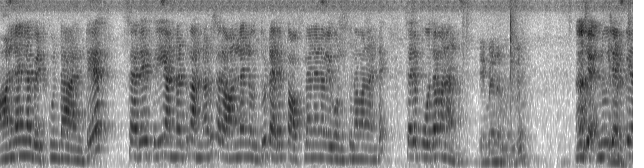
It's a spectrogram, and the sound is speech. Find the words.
ఆన్లైన్లో పెట్టుకుంటా అంటే సరే తీ అన్నట్టుగా అన్నాడు సరే ఆన్లైన్లో వద్దు డైరెక్ట్ ఆఫ్లైన్ అయినా పోయి కొనుక్కుందామని అంటే సరే పోదామని అన్నా. నువ్వు? చెప్పిన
